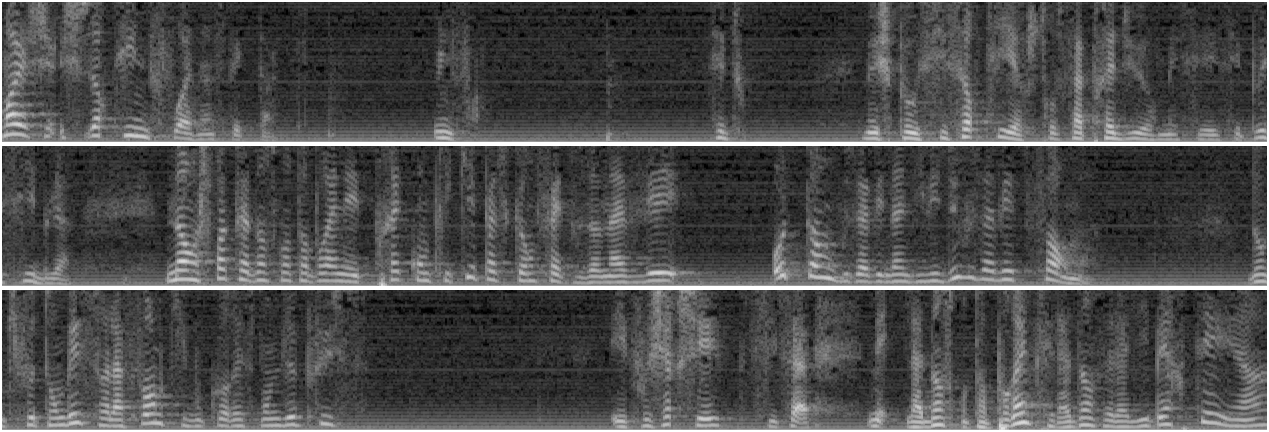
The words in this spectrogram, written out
Moi, je, suis sortie une fois d'un spectacle. Une fois. C'est tout. Mais je peux aussi sortir. Je trouve ça très dur, mais c'est possible. Non, je crois que la danse contemporaine est très compliquée parce qu'en fait, vous en avez autant que vous avez d'individus, vous avez de formes. Donc il faut tomber sur la forme qui vous corresponde le plus. Et il faut chercher. Mais la danse contemporaine, c'est la danse de la liberté. Hein.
